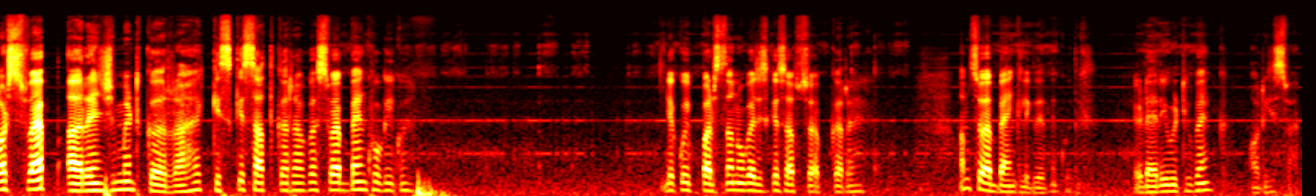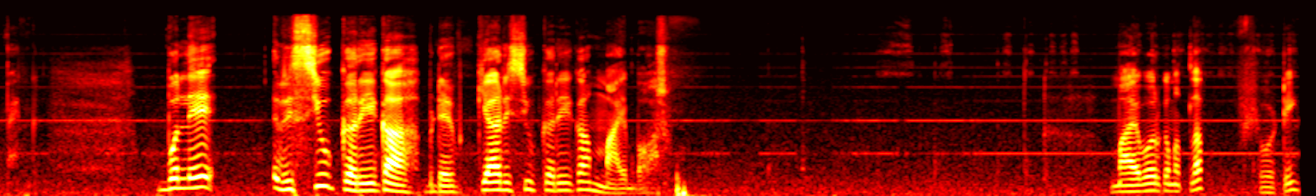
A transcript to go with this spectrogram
और स्वैप अरेंजमेंट कर रहा है, किसके साथ कर रहा होगा? स्वैप बैंक होगी कोई? या कोई पर्सन होगा जिसके साथ स्वैप कर रहे हैं? हम स्वैप बैंक लिख देते हैं, कोई ये डेरिवेटिव बैंक और ये स्वैप बैंक बोले रिसीव करेगा डेव क्या रिसीव करेगा? माई बोर माइबोर का मतलब फ्लोटिंग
